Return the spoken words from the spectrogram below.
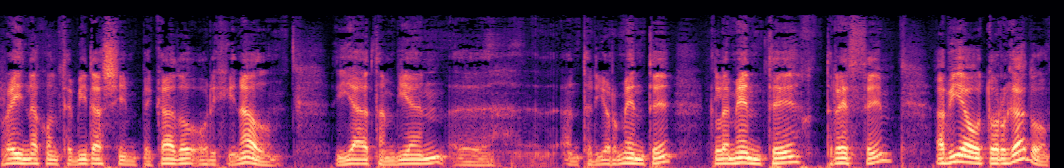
reina concebida sin pecado original. Ya también eh, anteriormente Clemente XIII había otorgado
